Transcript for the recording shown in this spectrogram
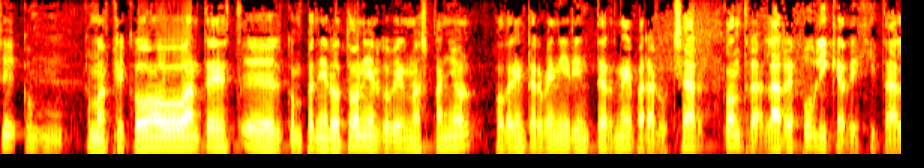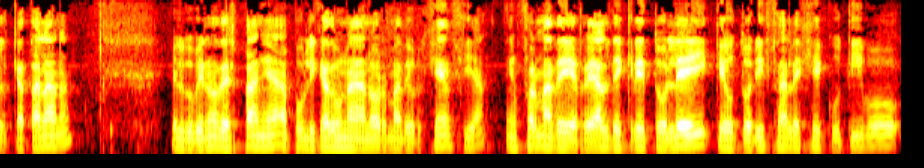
Sí, como, explicó antes el compañero Tony, el gobierno español podrá intervenir Internet para luchar contra la República Digital Catalana. El gobierno de España ha publicado una norma de urgencia en forma de Real Decreto Ley que autoriza al Ejecutivo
